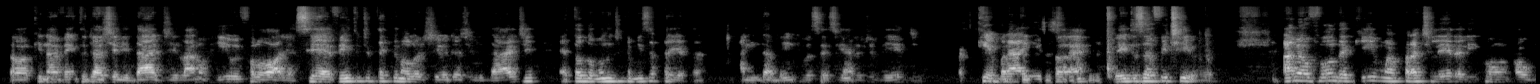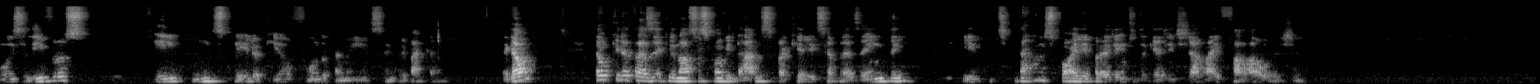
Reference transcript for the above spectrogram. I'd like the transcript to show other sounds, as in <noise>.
Estou aqui no evento de agilidade lá no Rio e falou: olha, se é evento de tecnologia ou de agilidade, é todo mundo de camisa preta. Ainda bem que vocês vieram de verde, quebrar isso, né? Bem desafetivo. A meu fundo aqui, uma prateleira ali com alguns livros e um espelho aqui ao fundo também, é sempre bacana. Legal? Então, eu queria trazer aqui nossos convidados para que eles se apresentem e dar um spoiler para a gente do que a gente já vai falar hoje.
